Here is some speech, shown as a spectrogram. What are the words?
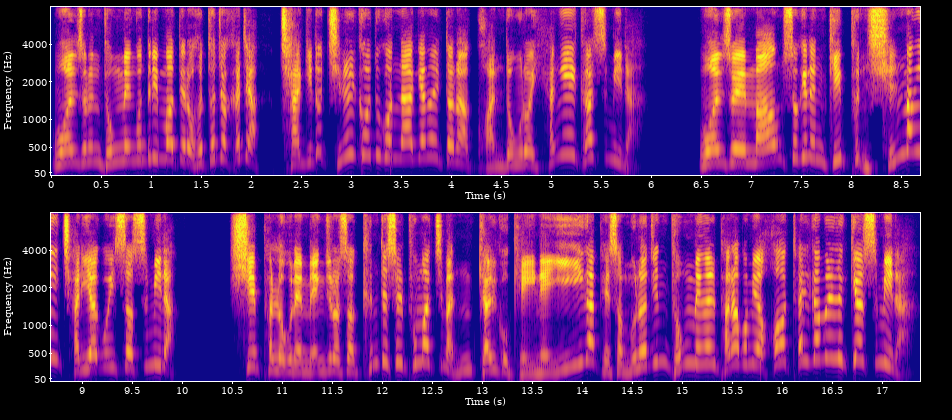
원수는 동맹군들이 멋대로 흩어져 가자 자기도 진을 거두고 낙양을 떠나 관동으로 향해 갔습니다. 원수의 마음속에는 깊은 실망이 자리하고 있었습니다. 18로군의 맹주로서 큰 뜻을 품었지만 결국 개인의 이익 앞에서 무너진 동맹을 바라보며 허탈감을 느꼈습니다.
